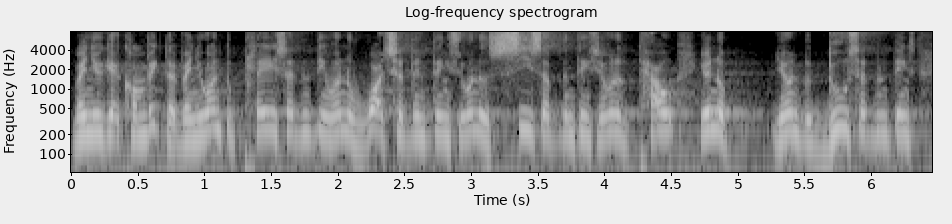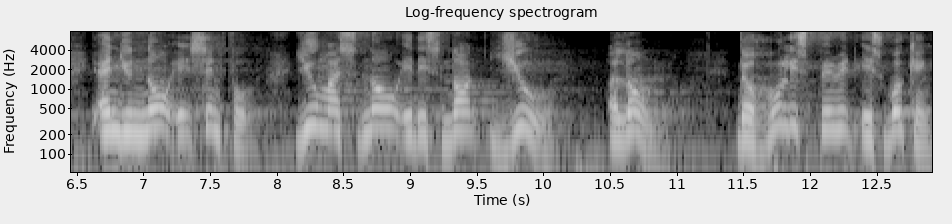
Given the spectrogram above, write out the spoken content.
When you get convicted, when you want to play certain things, you want to watch certain things, you want to see certain things, you want to tell, you want to, you want to do certain things, and you know it's sinful, you must know it is not you alone. The Holy Spirit is working.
